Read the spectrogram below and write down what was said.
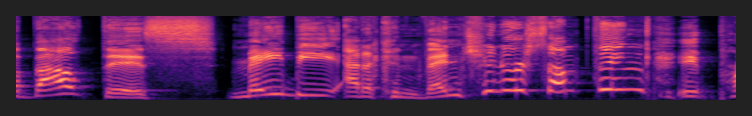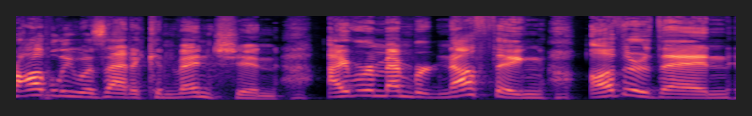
about this maybe at a convention or something? It probably was at a convention. I remember nothing other than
